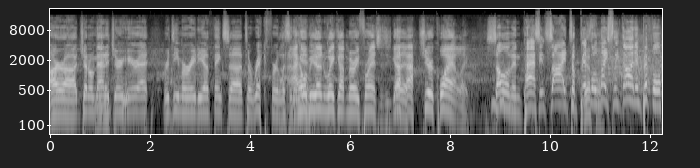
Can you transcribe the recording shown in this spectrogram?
our uh, general manager here at Redeemer Radio. Thanks uh, to Rick for listening. I hope he doesn't wake up Mary Francis. He's got to cheer quietly. Sullivan pass inside to Biffle. Biffle. Nicely done. And Biffle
